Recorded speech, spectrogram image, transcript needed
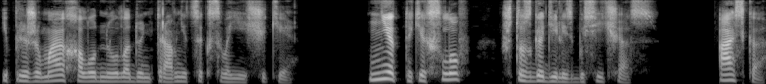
и прижимая холодную ладонь травницы к своей щеке. Нет таких слов, что сгодились бы сейчас. Аська,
